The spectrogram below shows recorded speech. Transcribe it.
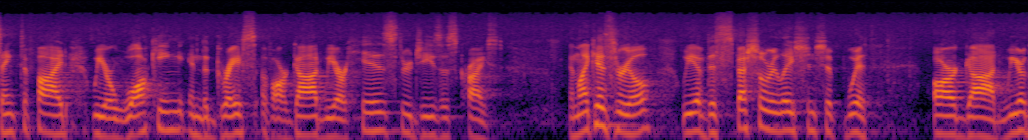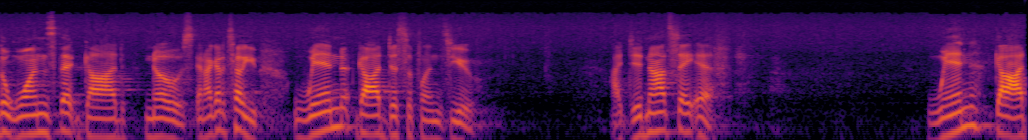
sanctified. We are walking in the grace of our God. We are His through Jesus Christ. And like Israel, we have this special relationship with our God. We are the ones that God knows. And I got to tell you, when God disciplines you. I did not say if. When God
